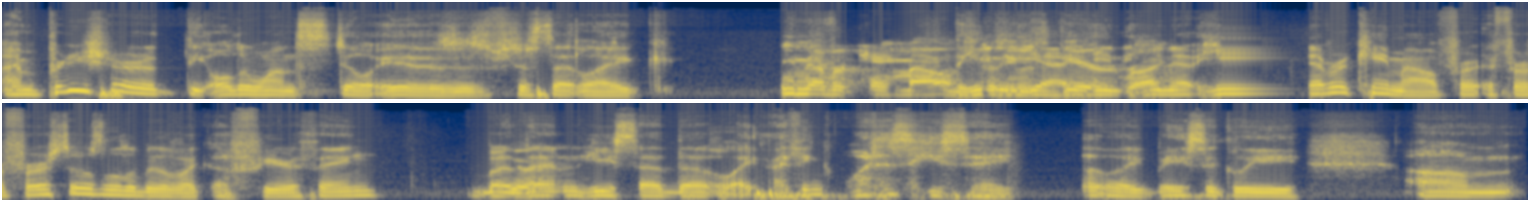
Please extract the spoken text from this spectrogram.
I'm pretty sure the older one still is. It's just that like he never came out he, he, was yeah, scared, he, right? He, ne- he, never came out. For for first, it was a little bit of like a fear thing, but yeah. then he said that like I think what does he say? Like basically, um,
